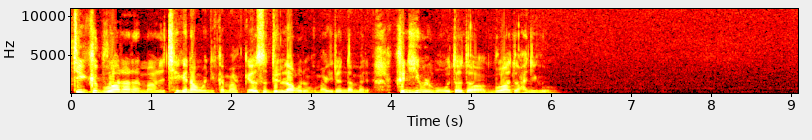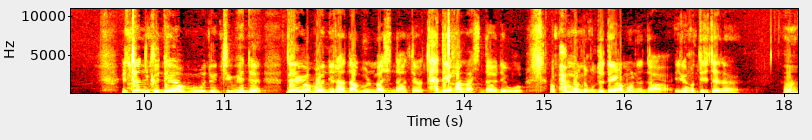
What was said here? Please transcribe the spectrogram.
굳이 그 무하라는 말이 책에 나오니까 막 껴서 넣으려고 그러고 막 이런단 말이야. 큰 힘을 못 얻어. 무하도 아니고. 일단 그 내가 모든 지금 현재 내가 뭔 일 하다 물 마신다 할때다 내가 마신다 그러고 어, 밥 먹는 것도 내가 먹는다 이런 것들 있잖아. 어?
